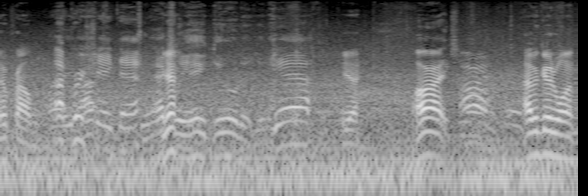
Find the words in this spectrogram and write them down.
No problem. I appreciate that. I actually hate doing it. You know? Yeah. Yeah. All right. All right. Have a good one.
